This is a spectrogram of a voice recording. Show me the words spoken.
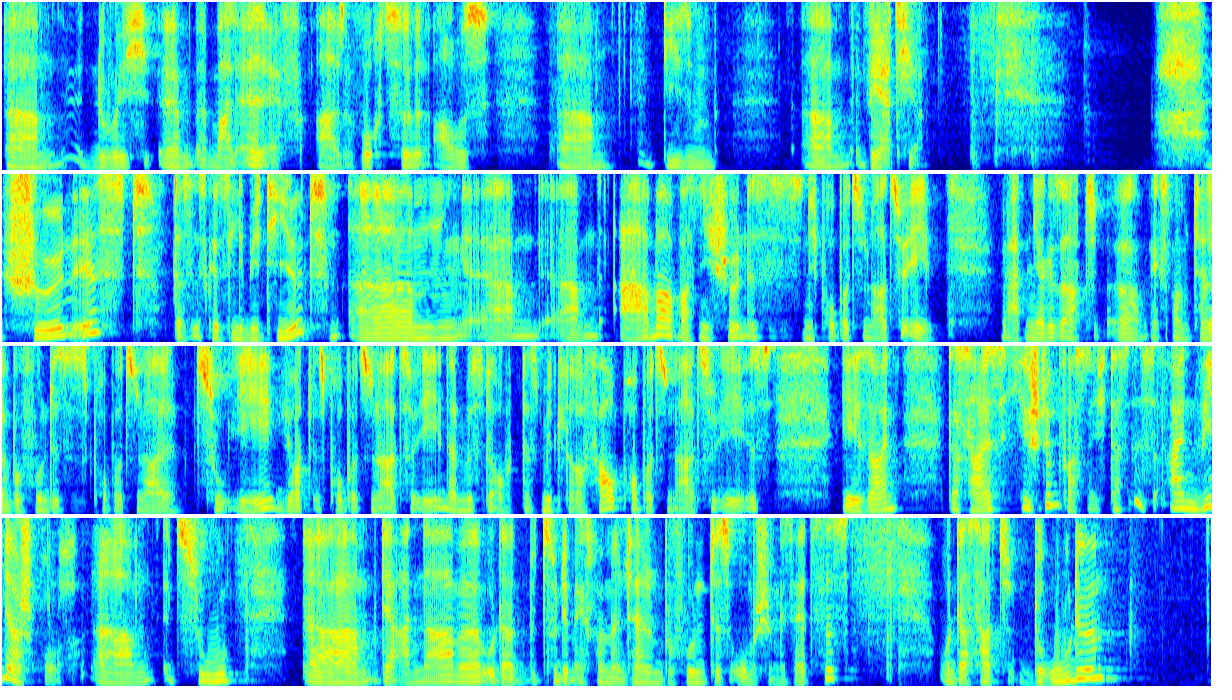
ähm, durch ähm, mal LF, also Wurzel aus ähm, diesem ähm, Wert hier. Schön ist, das ist jetzt limitiert, ähm, ähm, aber was nicht schön ist, ist es nicht proportional zu E. Wir hatten ja gesagt, äh, experimenteller Befund ist es proportional zu E, J ist proportional zu E, dann müsste auch das mittlere V proportional zu E, ist, e sein. Das heißt, hier stimmt was nicht. Das ist ein Widerspruch ähm, zu der Annahme oder zu dem experimentellen Befund des Ohmschen Gesetzes. Und das hat Drude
